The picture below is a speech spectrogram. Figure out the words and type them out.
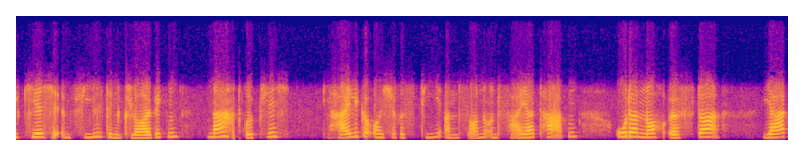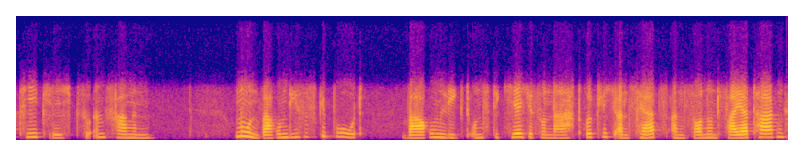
Die Kirche empfiehlt den Gläubigen nachdrücklich, die heilige Eucharistie an Sonne- und Feiertagen oder noch öfter, ja täglich zu empfangen. Nun, warum dieses Gebot? Warum liegt uns die Kirche so nachdrücklich ans Herz, an Sonn- und Feiertagen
